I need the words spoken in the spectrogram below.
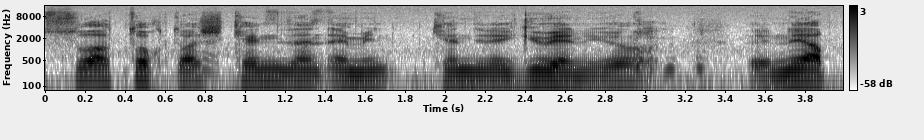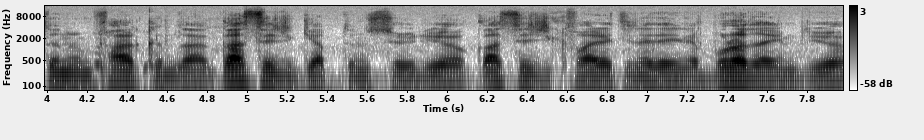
Suat Toktaş kendinden emin, kendine güveniyor. E, ne yaptığının farkında. Gazetecilik yaptığını söylüyor. Gazetecilik faaliyeti nedeniyle buradayım diyor.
